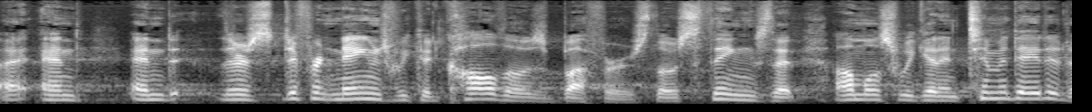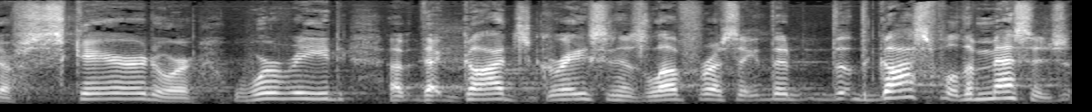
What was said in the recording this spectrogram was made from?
Uh, and, and there's different names we could call those buffers, those things that almost we get intimidated or scared or worried uh, that God's grace and His love for us, the, the, the gospel, the message,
